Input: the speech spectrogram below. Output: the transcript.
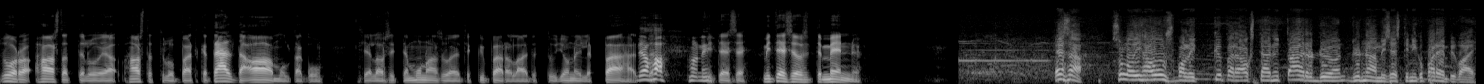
suora haastattelu ja haastattelupätkä tältä aamulta, kun siellä on sitten munasuojat ja kypärä laitettu Jonille päähän. Jaha, no niin. Miten se, miten se on sitten mennyt? Esa, sulla on ihan uusi malli kypärä. Onko tää nyt aerodynaamisesti niinku parempi vai?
